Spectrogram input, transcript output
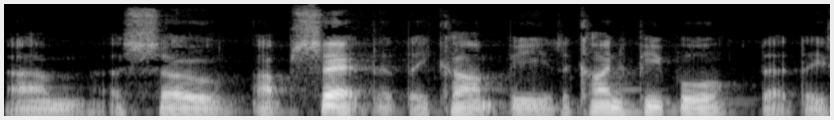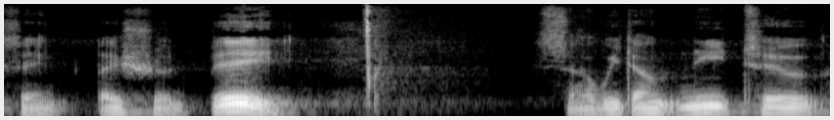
um, are so upset that they can't be the kind of people that they think they should be. So we don't need to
